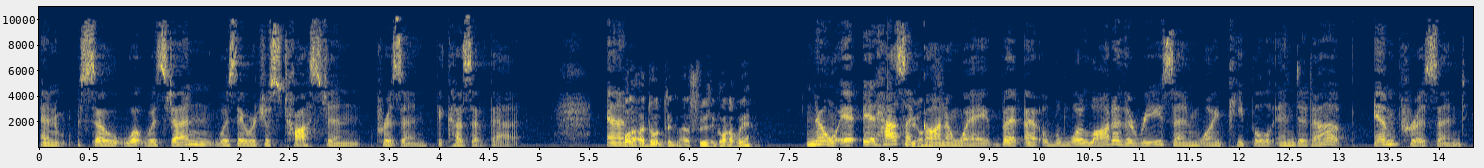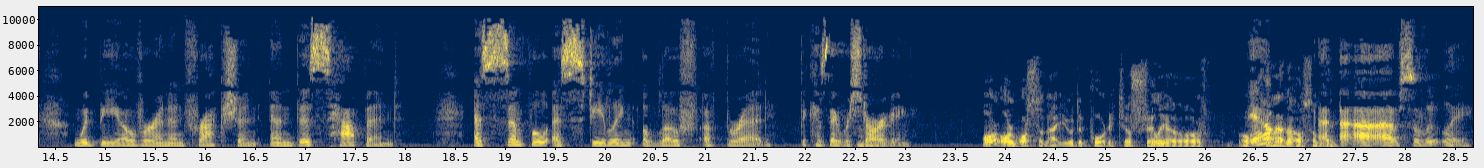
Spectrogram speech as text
And so what was done was they were just tossed in prison because of that. And well, I don't think that's really gone away. No, it, it hasn't gone away. But a, uh, a lot of the reason why people ended up imprisoned would be over an infraction. And this happened as simple as stealing a loaf of bread because they were mm-hmm. starving. Mm-hmm. Or, or worse than that, you were deported to Australia or, or yeah, Canada or something. A- absolutely.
